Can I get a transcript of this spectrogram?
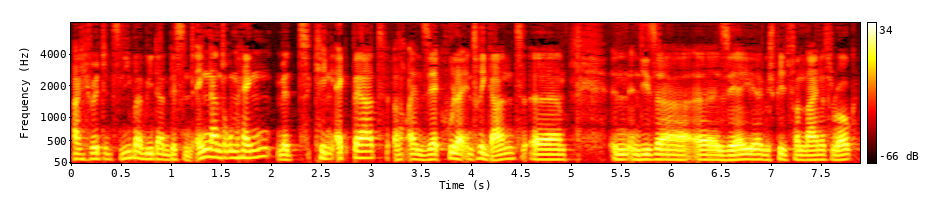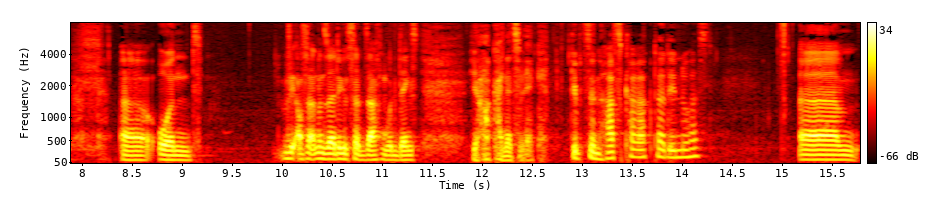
ach, ich würde jetzt lieber wieder ein bisschen England rumhängen mit King Egbert, auch ein sehr cooler Intrigant äh, in, in dieser äh, Serie, gespielt von Linus Rogue. Äh, und wie, auf der anderen Seite gibt's halt Sachen, wo du denkst, ja, kann jetzt weg. Gibt es den Hasscharakter, den du hast? Ähm,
